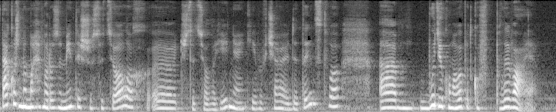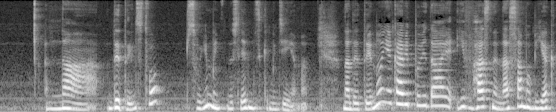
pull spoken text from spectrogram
Також ми маємо розуміти, що соціолог е, чи соціологиня, які вивчають дитинство, в будь-якому випадку впливає на дитинство своїми дослідницькими діями, на дитину, яка відповідає, і, власне, на сам об'єкт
